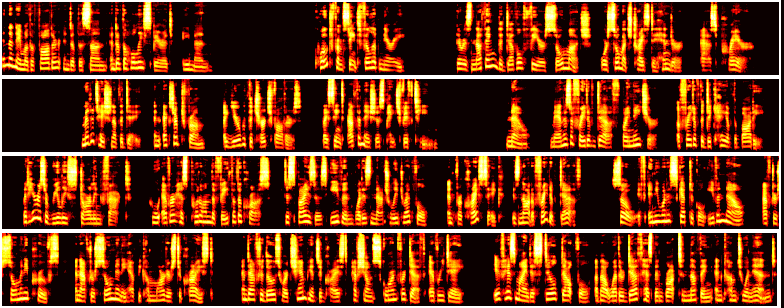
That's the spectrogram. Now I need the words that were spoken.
In the name of the Father, and of the Son, and of the Holy Spirit. Amen. Quote from St. Philip Neri There is nothing the devil fears so much, or so much tries to hinder, as prayer. Meditation of the Day, an excerpt from A Year with the Church Fathers by St. Athanasius, page 15. Now, man is afraid of death by nature afraid of the decay of the body. But here is a really startling fact whoever has put on the faith of the cross despises even what is naturally dreadful, and for Christ's sake is not afraid of death. So, if anyone is skeptical even now, after so many proofs, and after so many have become martyrs to Christ, and after those who are champions in Christ have shown scorn for death every day, if his mind is still doubtful about whether death has been brought to nothing and come to an end,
